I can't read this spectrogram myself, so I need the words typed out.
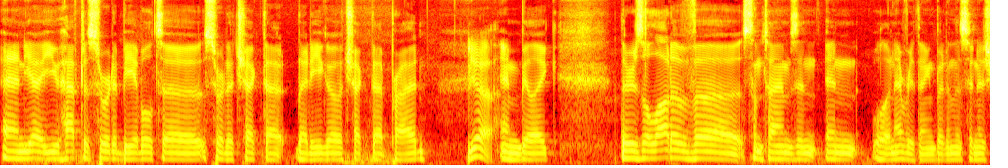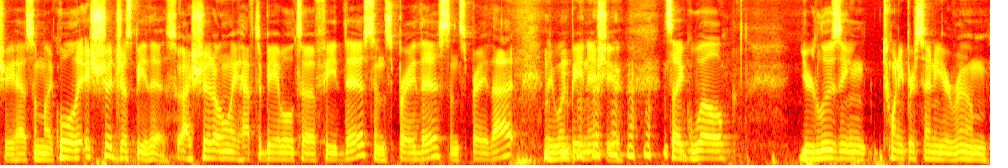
and yeah you have to sort of be able to sort of check that that ego check that pride Yeah, and be like there's a lot of uh, sometimes in, in well in everything but in this industry you have some like well it should just be this i should only have to be able to feed this and spray this and spray that there wouldn't be an issue it's like well you're losing 20% of your room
